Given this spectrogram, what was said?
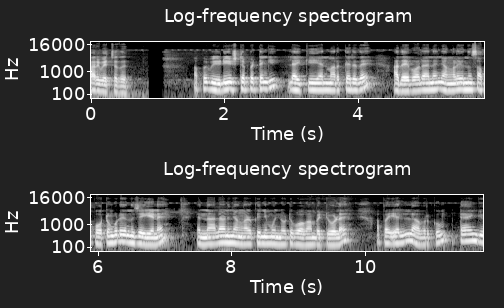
കറി വെച്ചത്. അപ്പോൾ വീഡിയോ ഇഷ്ടപ്പെട്ടെങ്കിൽ ലൈക്ക് ചെയ്യാൻ മറക്കരുതേ. അതേപോലെ തന്നെ ഞങ്ങളെ ഒന്ന് സപ്പോർട്ടും കൂടി ഒന്ന് ചെയ്യണേ. എന്നാലാണ് ഞങ്ങൾക്ക് ഇനി മുന്നോട്ട് പോകാൻ പറ്റുള്ളേ. അപ്പോൾ എല്ലാവർക്കും താങ്ക്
